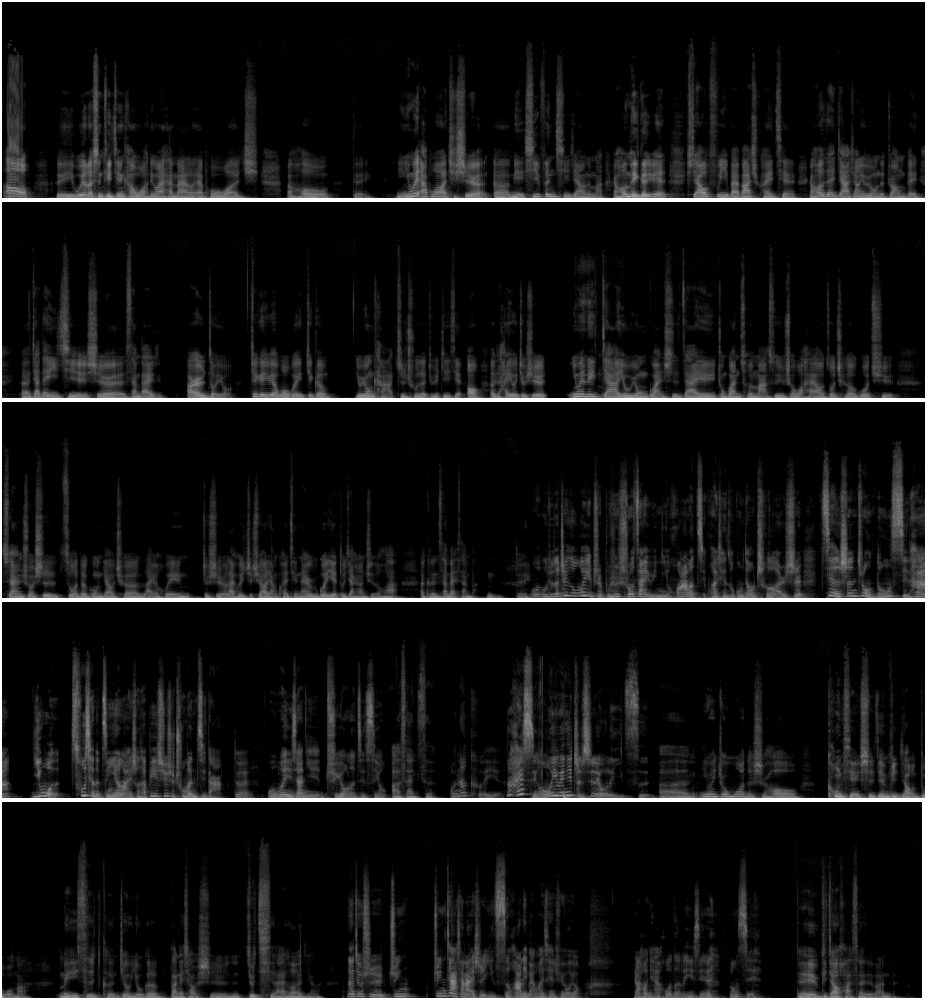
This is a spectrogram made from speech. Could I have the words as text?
哦，所以为了身体健康，我另外还买了 Apple Watch，然后对，因因为 Apple Watch 是呃免息分期这样的嘛，然后每个月是要付一百八十块钱，然后再加上游泳的装备，呃，加在一起是三百二左右。这个月我为这个游泳卡支出的就是这些哦，呃，还有就是。因为那家游泳馆是在中关村嘛，所以说我还要坐车过去。虽然说是坐的公交车来回，就是来回只需要两块钱，但是如果也都加上去的话，啊、可能三百三吧。嗯，对。我我觉得这个位置不是说在于你花了几块钱坐公交车，而是健身这种东西，它以我的粗浅的经验来说，它必须是出门即达。对，我问一下，你去游了几次泳？啊，三次。哦，那可以。那还行，我以为你只去游了一次。呃，因为周末的时候空闲时间比较多嘛，每一次可能就游个半个小时就起来了，这样。那就是均均价下来是一次花了一百块钱去游泳，然后你还获得了一些东西。对，比较划算，对吧？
